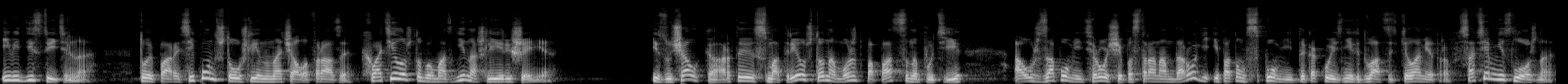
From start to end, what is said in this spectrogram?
И ведь действительно, той пары секунд, что ушли на начало фразы, хватило, чтобы мозги нашли решение. Изучал карты, смотрел, что нам может попасться на пути, а уж запомнить рощи по сторонам дороги и потом вспомнить, до какой из них 20 километров, совсем несложно.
